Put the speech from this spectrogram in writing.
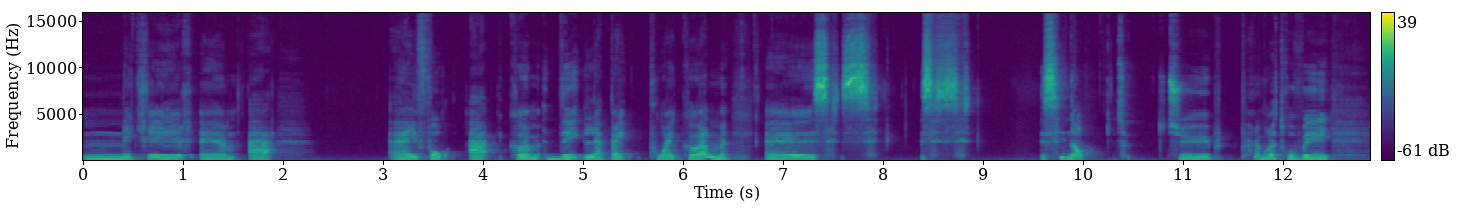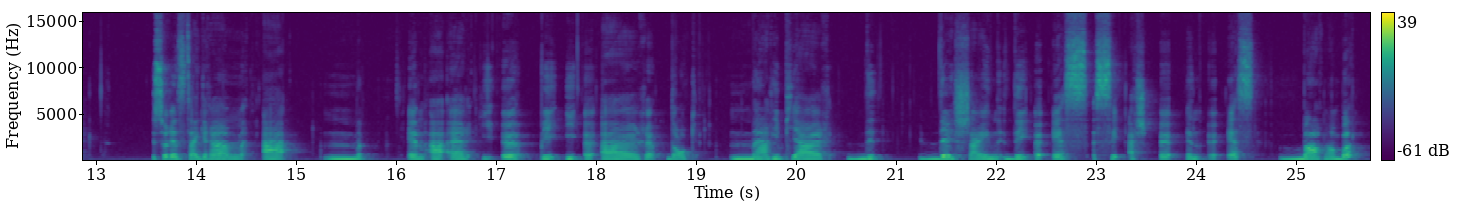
m'écrire à info à comme des. Sinon, tu, peux me retrouver sur Instagram à M-A-R-I-E-P-I-E-R, donc Marie-Pierre Deschaines, D-E-S-C-H-E-N-E-S, barre en bas.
